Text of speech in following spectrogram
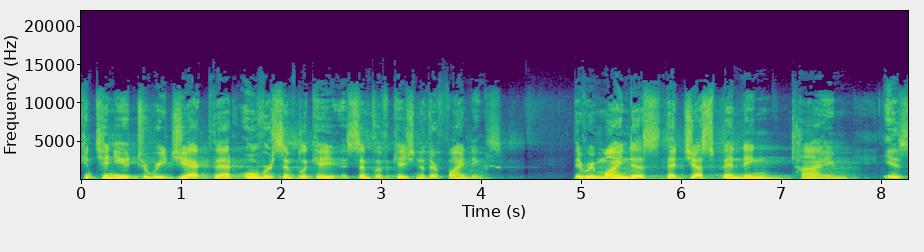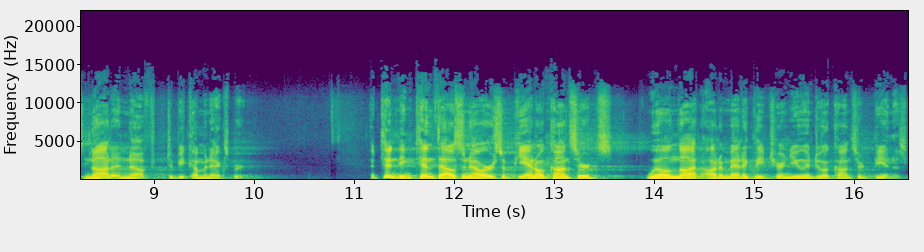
continue to reject that oversimplification of their findings. They remind us that just spending time is not enough to become an expert. Attending 10,000 hours of piano concerts will not automatically turn you into a concert pianist.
